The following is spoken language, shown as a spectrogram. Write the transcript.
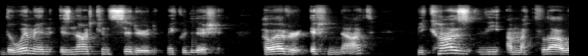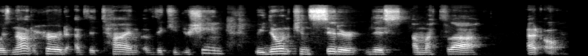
the women is not considered mekudesh. However, if not, because the amatla was not heard at the time of the kiddushin, we don't consider this amatla at all.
